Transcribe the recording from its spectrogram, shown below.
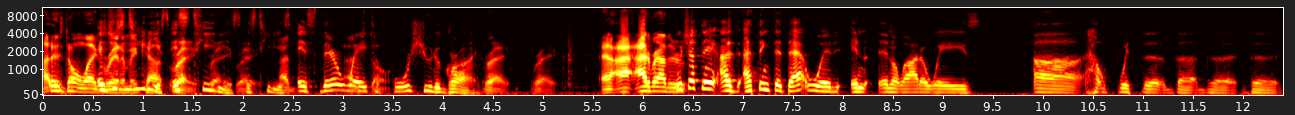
I just don't like It's random encounters. tedious. It's Right, tedious. right, It's right. tedious. It's their way to don't. force you to grind. Right, right. And I, I'd rather. Which I think I, I think that that would in in a lot of ways uh, help with the, the the the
